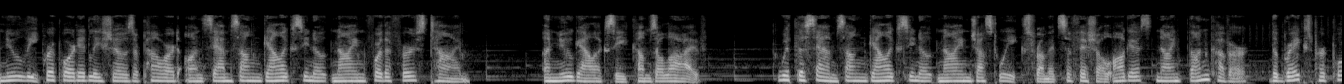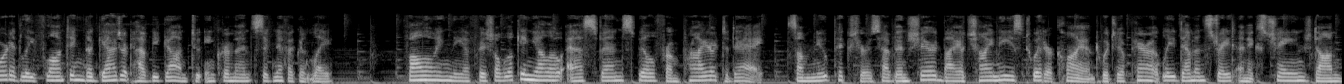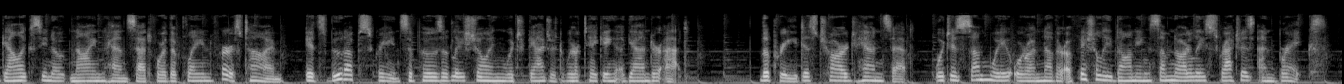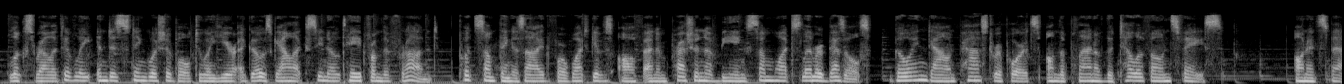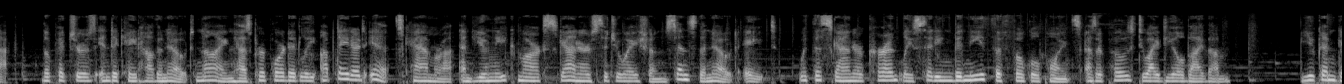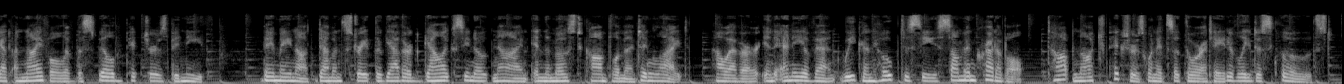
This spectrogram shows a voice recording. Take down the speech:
New leak reportedly shows a powered-on Samsung Galaxy Note 9 for the first time. A new Galaxy comes alive. With the Samsung Galaxy Note 9 just weeks from its official August 9th uncover, the breaks purportedly flaunting the gadget have begun to increment significantly. Following the official-looking yellow S Pen spill from prior today, some new pictures have been shared by a Chinese Twitter client which apparently demonstrate an exchanged on Galaxy Note 9 handset for the plain first time, its boot-up screen supposedly showing which gadget we're taking a gander at. The pre-discharge handset, which is some way or another officially donning some gnarly scratches and breaks, looks relatively indistinguishable to a year ago's Galaxy Note 8 from the front, put something aside for what gives off an impression of being somewhat slimmer bezels, going down past reports on the plan of the telephone's face. On its back, the pictures indicate how the Note 9 has purportedly updated its camera and unique mark scanner situation since the Note 8, with the scanner currently sitting beneath the focal points as opposed to ideal by them. You can get a knifeful of the spilled pictures beneath, they may not demonstrate the gathered Galaxy Note 9 in the most complimenting light, however in any event we can hope to see some incredible, top-notch pictures when it's authoritatively disclosed.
